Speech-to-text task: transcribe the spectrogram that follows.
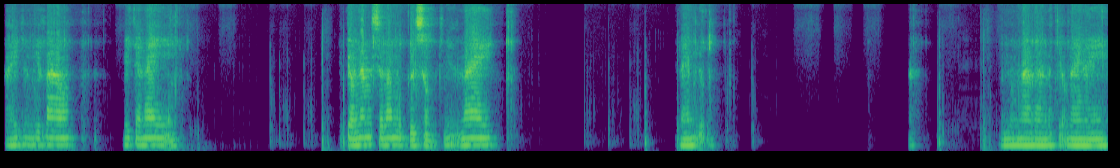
Đấy, đường đi vào. Như thế này. Chỗ này sẽ là một cửa sổ như thế này. Làm được mình làm là kiểu này này.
